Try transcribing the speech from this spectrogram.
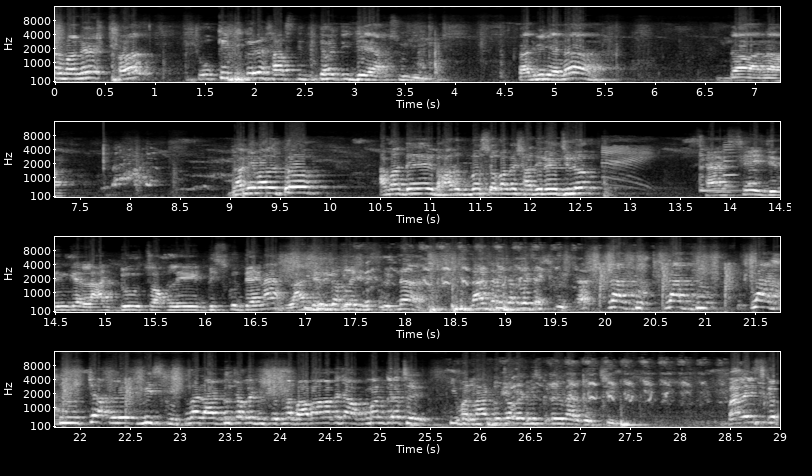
তোর মানে? হ্যাঁ? তোকে কি করে শাস্তি দিতে হয় তুই দেখ শুধু পারবি না না? দাঁড়া। জানি বলতো আমাদের ভারতবর্ষ কবে স্বাধীন হয়েছিল? স্যার সেই যেদিনকে লাড্ডু চকলেট বিস্কুট দেয় না লাড্ডু চকলেট বিস্কুট না। লাড্ডু চকলেট বিস্কুট হ্যাঁ? লাড্ডু লাড্ডু। লাড্ডু চকলেট বিস্কুট তোমার লাড্ডু চকলেট বিস্কুট তোমার বাবা আমাকে যা অপমান করেছে তোমার লাড্ডু চকলেট বিস্কুট আমি বার করছি। বালা স্কুলে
